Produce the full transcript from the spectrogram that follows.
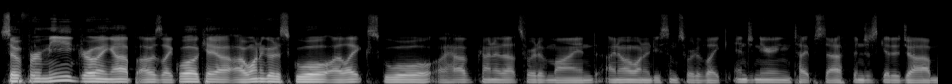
so for me growing up, I was like, well, okay, I, I want to go to school. I like school. I have kind of that sort of mind. I know I want to do some sort of like engineering type stuff and just get a job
